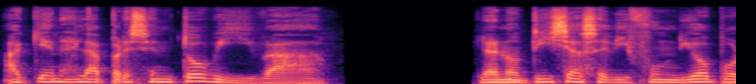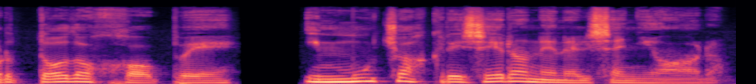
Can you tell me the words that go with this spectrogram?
a quienes la presentó viva. La noticia se difundió por todo Jope, y muchos creyeron en el Señor.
